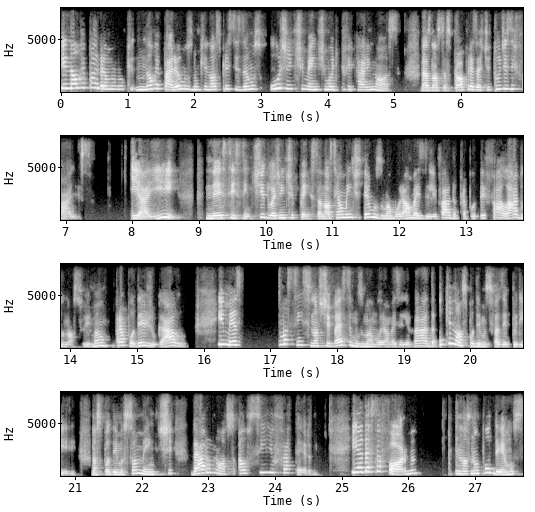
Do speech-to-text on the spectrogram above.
e não reparamos, no que, não reparamos no que nós precisamos urgentemente modificar em nós, nas nossas próprias atitudes e falhas. E aí, nesse sentido, a gente pensa, nós realmente temos uma moral mais elevada para poder falar do nosso irmão, para poder julgá-lo? E mesmo assim, se nós tivéssemos uma moral mais elevada, o que nós podemos fazer por ele? Nós podemos somente dar o nosso auxílio fraterno. E é dessa forma que nós não podemos,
